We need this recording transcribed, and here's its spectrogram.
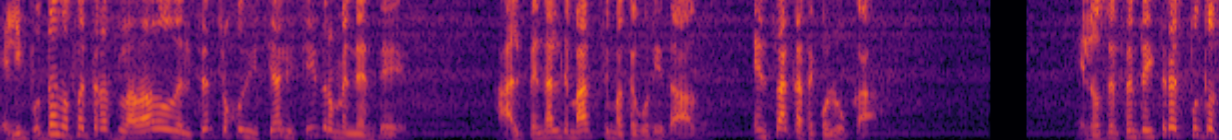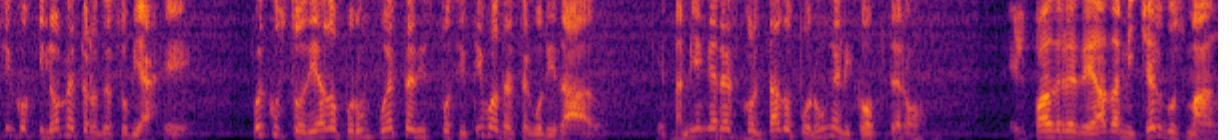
El imputado fue trasladado del Centro Judicial Isidro Menéndez al penal de máxima seguridad en Zacatecoluca. En los 63.5 kilómetros de su viaje, fue custodiado por un fuerte dispositivo de seguridad, que también era escoltado por un helicóptero. El padre de Ada Michelle Guzmán,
